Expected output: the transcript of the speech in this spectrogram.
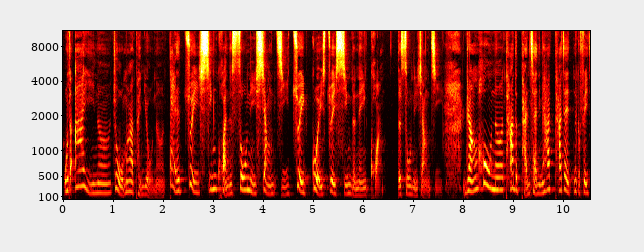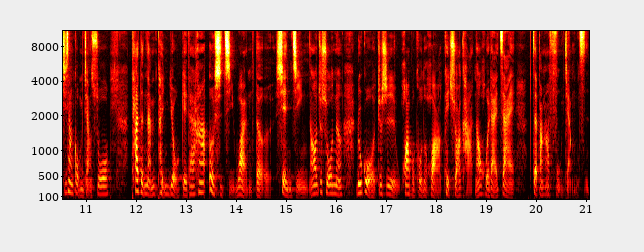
我的阿姨呢，就我妈的朋友呢，带了最新款的 Sony 相机，最贵最新的。那一款的 Sony 相机，然后呢，她的盘缠里面，她她在那个飞机上跟我们讲说，她的男朋友给了她二十几万的现金，然后就说呢，如果就是花不够的话，可以刷卡，然后回来再再帮她付这样子。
